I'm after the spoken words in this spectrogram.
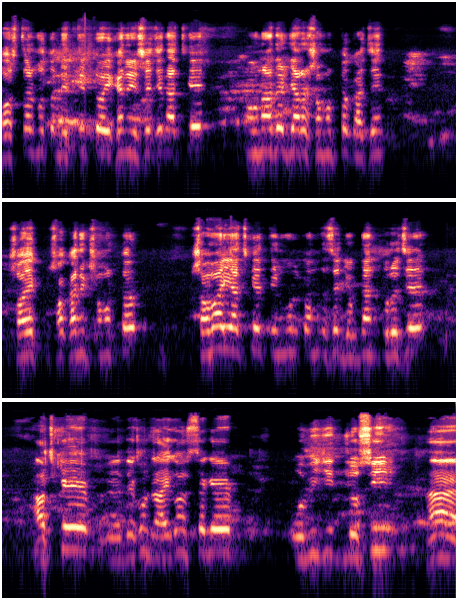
দশটার মতো নেতৃত্ব এখানে এসেছেন আজকে। ওনাদের যারা সমর্থক আছেন শয়েক শখানিক সমর্থক, সবাই আজকে তৃণমূল কংগ্রেসে যোগদান করেছে। আজকে দেখুন, রায়গঞ্জ থেকে অভিজিৎ যোশী হ্যাঁ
